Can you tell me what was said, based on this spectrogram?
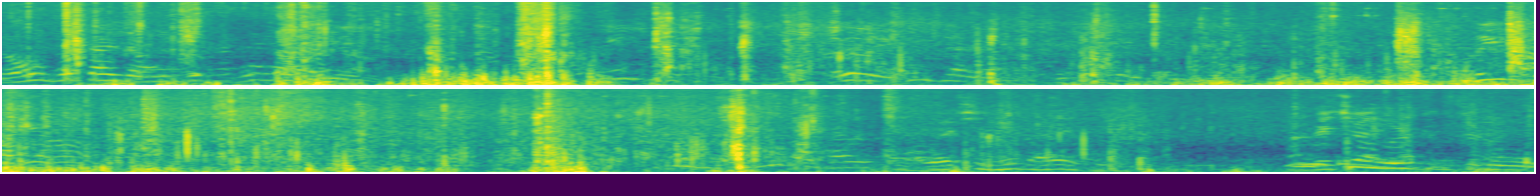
너무 못 달려 못 달려 거의 아니야 열심히 해봐야지 몇 시간 걸릴 수 있겠노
